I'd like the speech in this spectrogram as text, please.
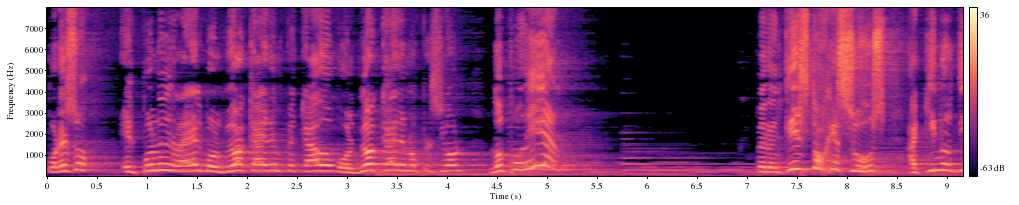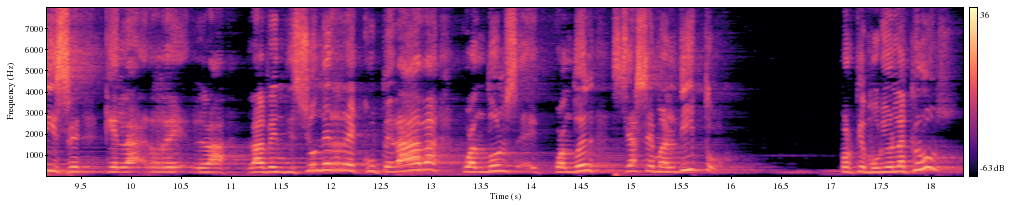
Por eso el pueblo de Israel volvió a caer en pecado, volvió a caer en opresión. No podían. Pero en Cristo Jesús, aquí nos dice que la, la, bendición es recuperada cuando cuando él se hace maldito, porque murió en la cruz.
